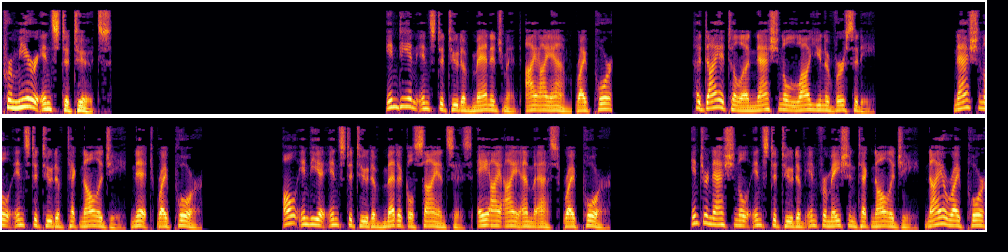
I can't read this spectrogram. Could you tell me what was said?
Premier institutes Indian Institute of Management IIM Raipur. Hidayatullah National Law University. National Institute of Technology NIT Raipur. All India Institute of Medical Sciences AIIMS Raipur. International Institute of Information Technology Naya Raipur.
